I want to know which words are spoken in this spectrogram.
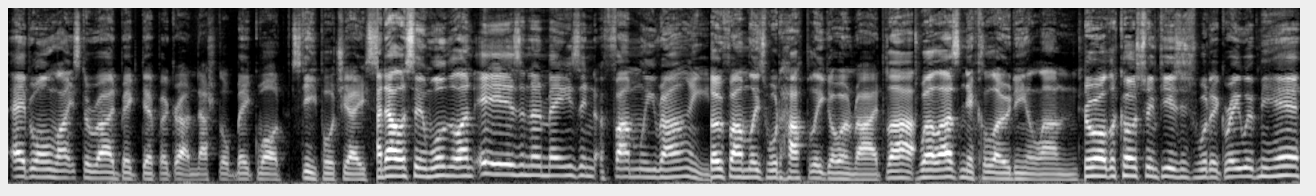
everyone likes to ride Big Dipper, Grand National, Big One, Steeplechase. And Alice in Wonderland is an amazing family ride. So families would happily go and ride that, as well as Nickelodeon Land. Sure, all the coaster enthusiasts would agree with me here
